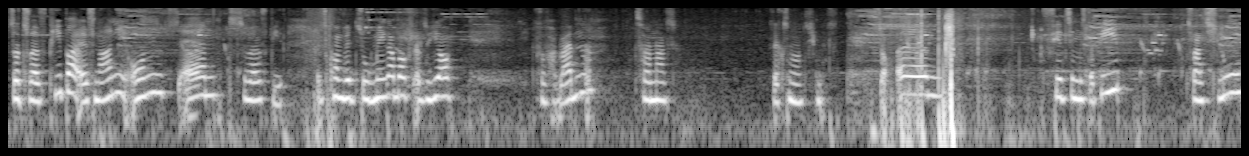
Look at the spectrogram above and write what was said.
So, 12 Pieper, 11 Nani und ähm, 12 B. Jetzt kommen wir zu Megabox. Also hier auch für verbleibende 296 Münzen. So, ähm, 14 Mr. P, 20 Lu,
